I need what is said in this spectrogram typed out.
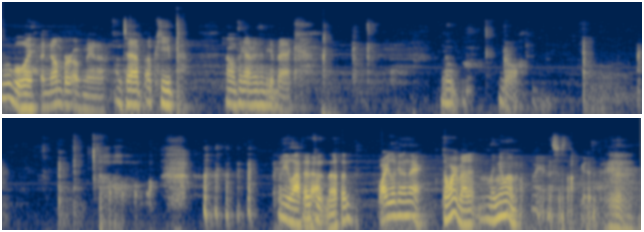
Oh boy. a number of mana. Untap, upkeep. I don't think I have anything to get back. Nope. Go. What are you laughing That's about? nothing. Why are you looking in there? Don't worry about it. Leave me alone. Oh, man, this is not good.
